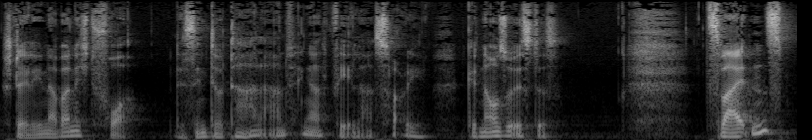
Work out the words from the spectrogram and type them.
stelle ihn aber nicht vor. Das sind totale Anfängerfehler, sorry. Genauso ist es. Zweitens,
